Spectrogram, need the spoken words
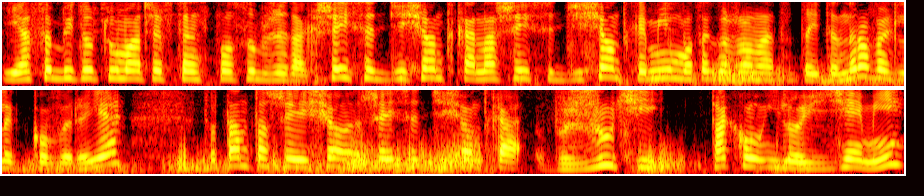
ja sobie to tłumaczę w ten sposób, że tak 610 na 610, mimo tego, że ona tutaj ten rowek lekko wyryje, to tamta 60 610 wrzuci taką ilość ziemi,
